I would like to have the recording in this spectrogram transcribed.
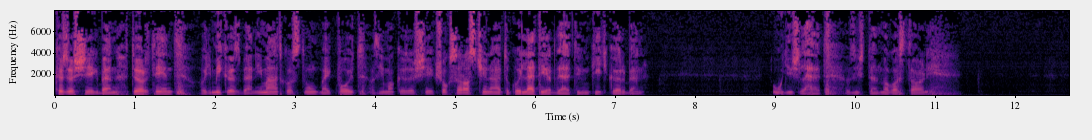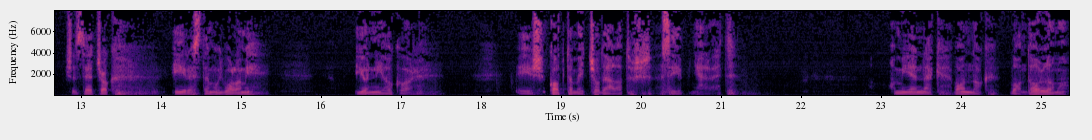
közösségben történt, hogy miközben imádkoztunk, meg folyt az ima közösség, sokszor azt csináltuk, hogy letérdeltünk így körben. Úgy is lehet az Isten magasztalni. És egyszer csak éreztem, hogy valami jönni akar. És kaptam egy csodálatos, szép nyelvet. Ami ennek vannak, van dallama,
